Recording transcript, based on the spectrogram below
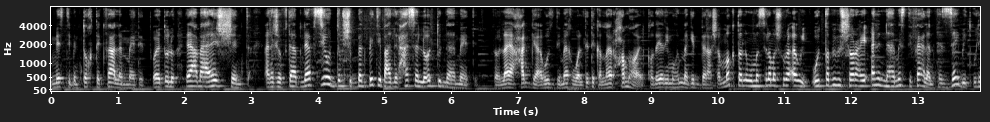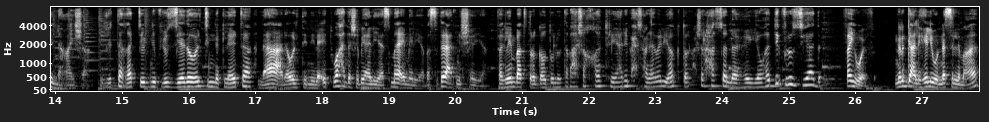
ميستي بنت أختك فعلا ماتت. وهي تقول له لا معلش أنت أنا شفتها بنفسي قدام شباك بيتي بعد الحادثه اللي قلته إنها ماتت. فيقول لها يا حاجة أبوس دماغ والدتك الله يرحمها القضية دي مهمة جدا عشان مقتل ممثلة مشهورة قوي. والطبيب الشرعي قال إنها ميستي فعلا فإزاي بتقول إنها عايشة؟ انت خدت ابني فلوس زيادة وقلت إنك لقيتها؟ لا أنا قلت إني لقيت واحدة شبيهة ليها اسمها إيميليا بس طلعت مش هي فجلين بقى تترجى وتقول له طب عشان خاطري يعني بحث عن ايميليا أكتر عشان حاسة إنها هي وهديك فلوس زيادة. فيوافق. نرجع لهيلي والناس اللي معاه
